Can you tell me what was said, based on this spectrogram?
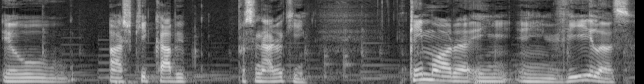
eu acho que cabe pro cenário aqui. Quem mora em, em vilas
